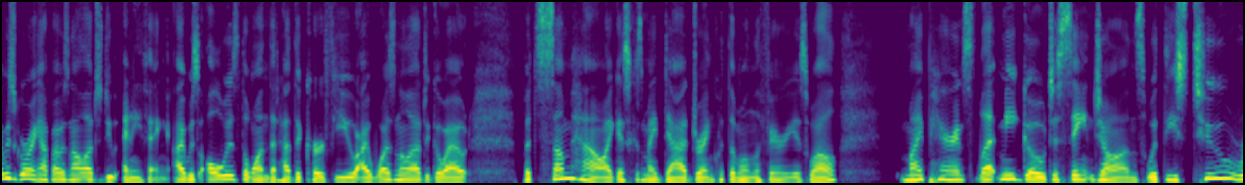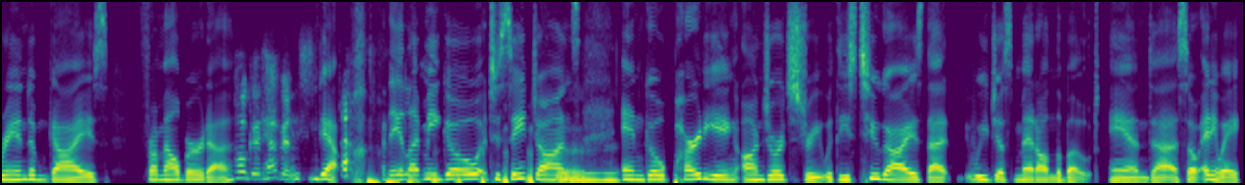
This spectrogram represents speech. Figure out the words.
I was growing up, I was not allowed to do anything. I was always the one that had the curfew. I wasn't allowed to go out. But somehow, I guess because my dad drank with them on the ferry as well, my parents let me go to St. John's with these two random guys from Alberta. oh good heavens. Yeah. They let me go to St. John's and go partying on George Street with these two guys that we just met on the boat. And uh, so, anyway,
